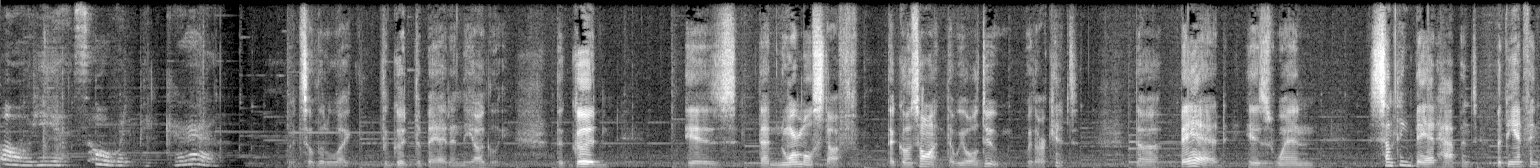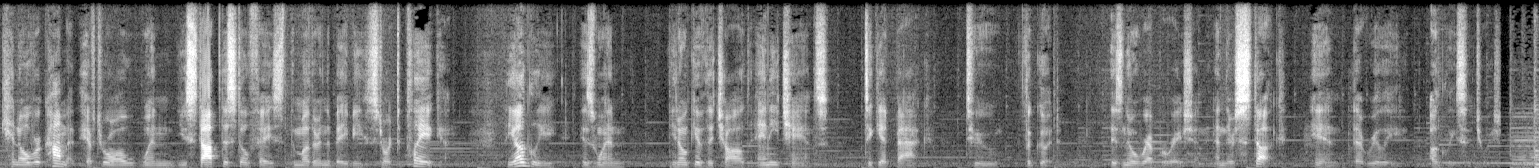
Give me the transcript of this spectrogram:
Oh, yes. Oh, what a big girl. It's a little like the good, the bad, and the ugly. The good is that normal stuff that goes on that we all do with our kids. The bad is when something bad happens, but the infant can overcome it. After all, when you stop the still face, the mother and the baby start to play again. The ugly is when you don't give the child any chance to get back to the good. There's no reparation, and they're stuck in that really ugly situation.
